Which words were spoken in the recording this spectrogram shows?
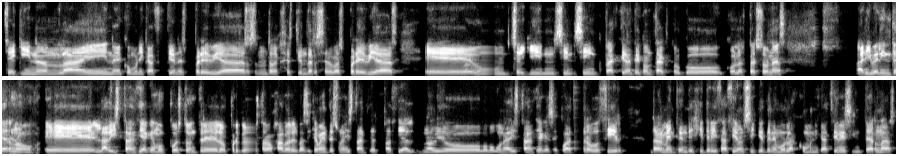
check-in online, comunicaciones previas, gestión de reservas previas, un check-in sin, sin, prácticamente contacto con, con las personas a nivel interno, eh, la distancia que hemos puesto entre los propios trabajadores básicamente es una distancia espacial. No ha habido una distancia que se pueda traducir realmente en digitalización. Sí que tenemos las comunicaciones internas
